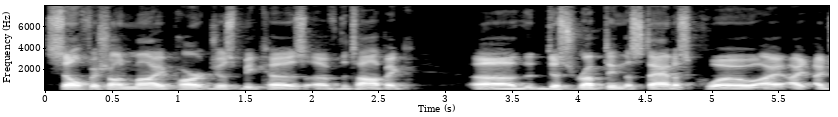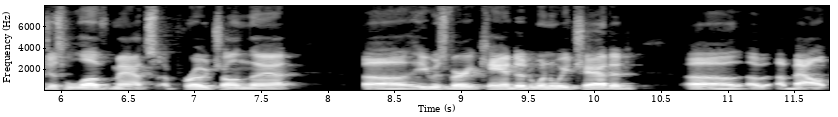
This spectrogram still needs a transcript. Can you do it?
selfish on my part just because of the topic, uh, the disrupting the status quo. I, I, I, just love Matt's approach on that. Uh, he was very candid when we chatted uh, about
